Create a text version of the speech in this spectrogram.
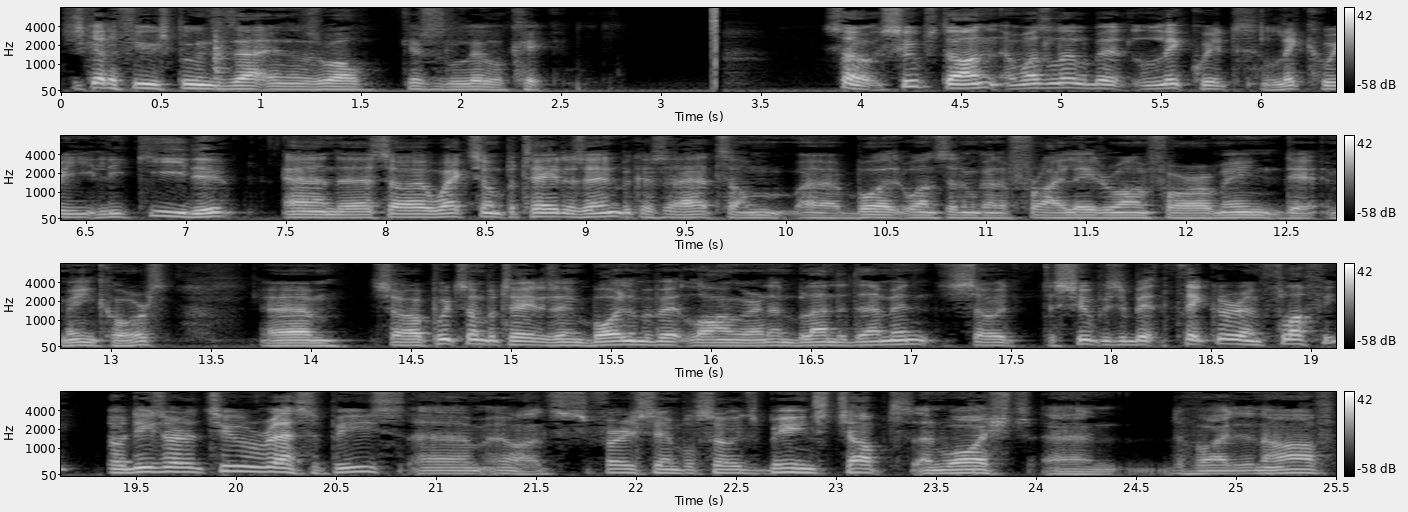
Just get a few spoons of that in as well, gives it a little kick. So, soup's done, it was a little bit liquid, liquid, liquide, and uh, so I whacked some potatoes in because I had some uh, boiled ones that I'm going to fry later on for our main main course. Um, so I put some potatoes in, boil them a bit longer, and then blended them in, so the soup is a bit thicker and fluffy. So these are the two recipes. Um, it's very simple. So it's beans chopped and washed and divided in half.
